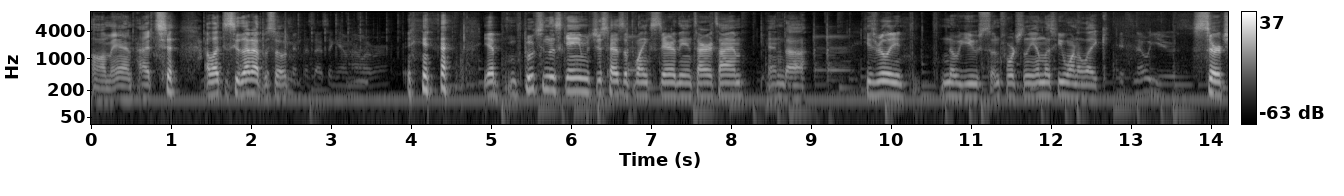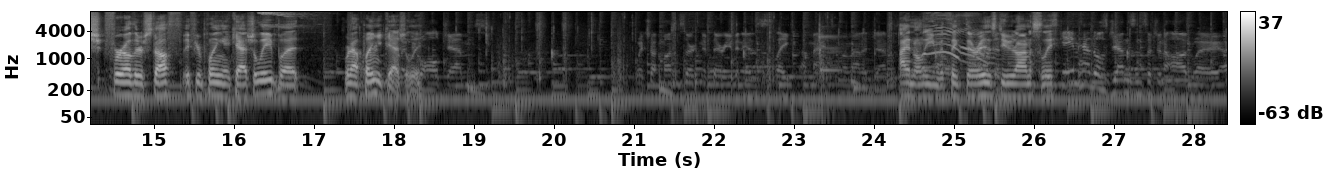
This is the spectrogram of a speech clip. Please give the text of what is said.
oh man. I I like to see that episode. Him, yeah, Boots in this game just has a blank stare the entire time, and uh, he's really no use, unfortunately, unless you want to like It's no use. Search for other stuff if you're playing it casually. But we're not playing it If you wanna casually. gems, I'm uncertain if there even is like a maximum amount of gems. I don't even think there is, dude. Honestly. This game handles gems in such an odd way. I,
